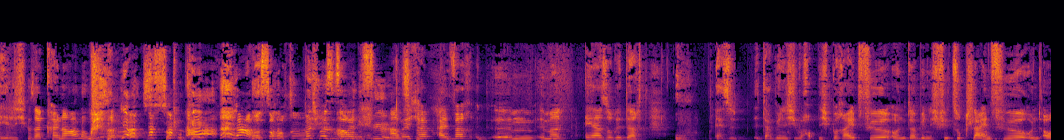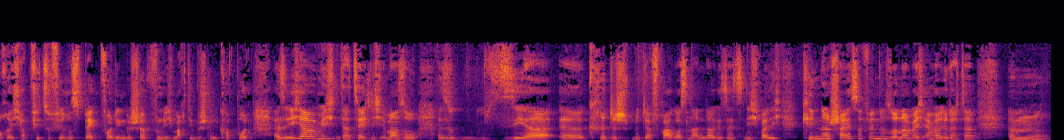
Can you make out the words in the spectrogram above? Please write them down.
Ehrlich gesagt, keine Ahnung. Ja, das ist so okay. Ja, aber ist doch auch, manchmal ist es auch ein Gefühl. Aber ich habe einfach ähm, immer eher so gedacht, uh, also da bin ich überhaupt nicht bereit für und da bin ich viel zu klein für und auch ich habe viel zu viel Respekt vor den Geschöpfen, ich mache die bestimmt kaputt. Also ich habe mich tatsächlich immer so, also sehr äh, kritisch mit der Frage auseinandergesetzt, nicht weil ich Kinder scheiße finde, sondern weil ich einfach gedacht habe, ähm,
